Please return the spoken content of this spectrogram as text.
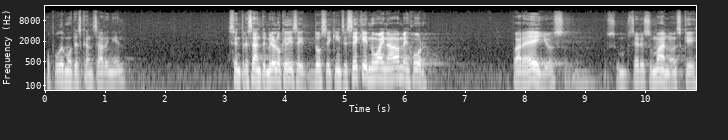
¿O podemos descansar en Él? Es interesante, mira lo que dice 12 y 15. Sé que no hay nada mejor para ellos, los seres humanos, que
